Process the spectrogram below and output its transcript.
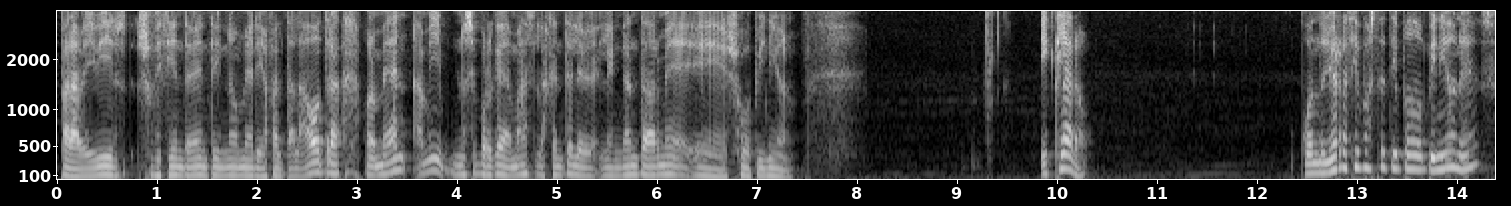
para vivir suficientemente y no me haría falta la otra. Bueno, me dan, a mí no sé por qué además la gente le, encanta darme eh, su opinión. Y claro, cuando yo recibo este tipo de opiniones,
